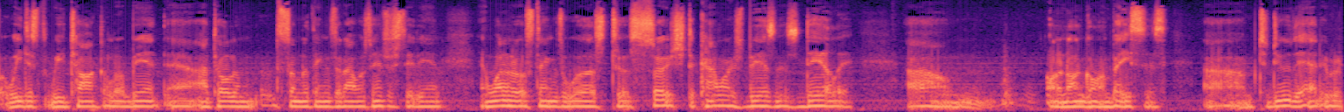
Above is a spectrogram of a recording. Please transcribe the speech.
but we just we talked a little bit. Uh, I told him some of the things that I was interested in, and one of those things was to search the commerce business daily, um, on an ongoing basis. Um, to do that, it re-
